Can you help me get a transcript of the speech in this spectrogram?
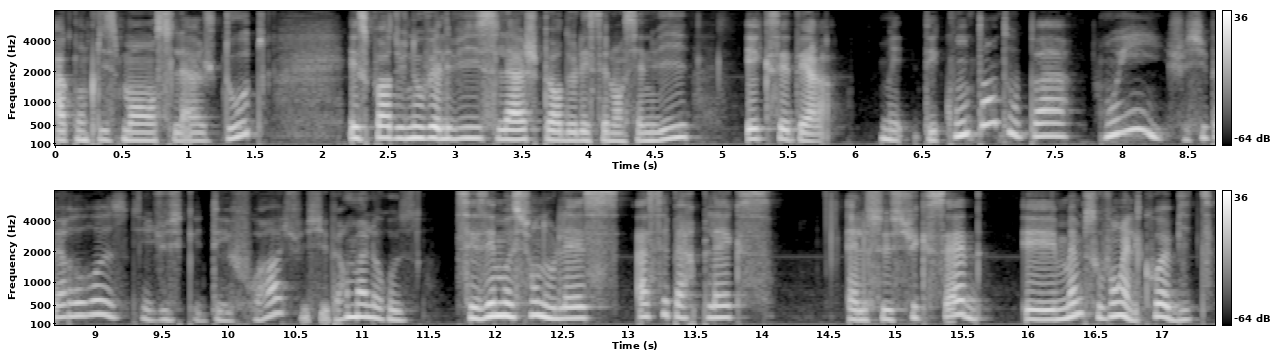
accomplissement slash doute, espoir d'une nouvelle vie slash peur de laisser l'ancienne vie, etc. Mais t'es contente ou pas? Oui, je suis super heureuse. C'est juste que des fois, je suis super malheureuse. Ces émotions nous laissent assez perplexes. Elles se succèdent et même souvent elles cohabitent.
